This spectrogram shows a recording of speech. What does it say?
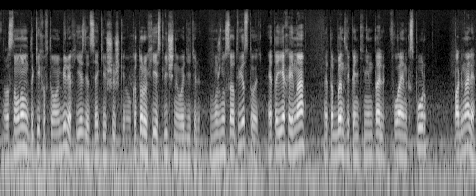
В основном на таких автомобилях ездят всякие шишки, у которых есть личный водитель. Нужно соответствовать. Это Ехайна, это Bentley Continental Flying Spur. Погнали!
